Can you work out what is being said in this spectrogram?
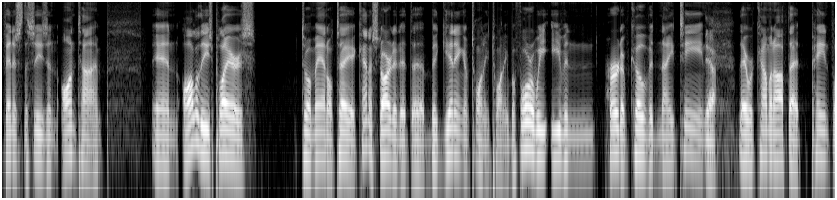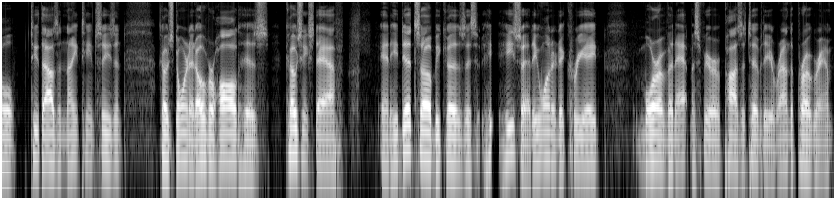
finish the season on time. And all of these players, to a man, will tell you, it kind of started at the beginning of 2020. Before we even heard of COVID 19, Yeah. they were coming off that painful 2019 season. Coach Doeren had overhauled his coaching staff, and he did so because he said he wanted to create more of an atmosphere of positivity around the program.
